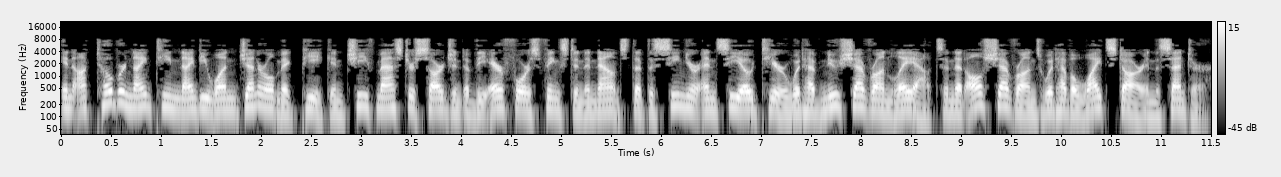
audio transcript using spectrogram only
In October 1991 General McPeak and Chief Master Sergeant of the Air Force Pfingston announced that the senior NCO tier would have new chevron layouts and that all chevrons would have a white star in the center.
